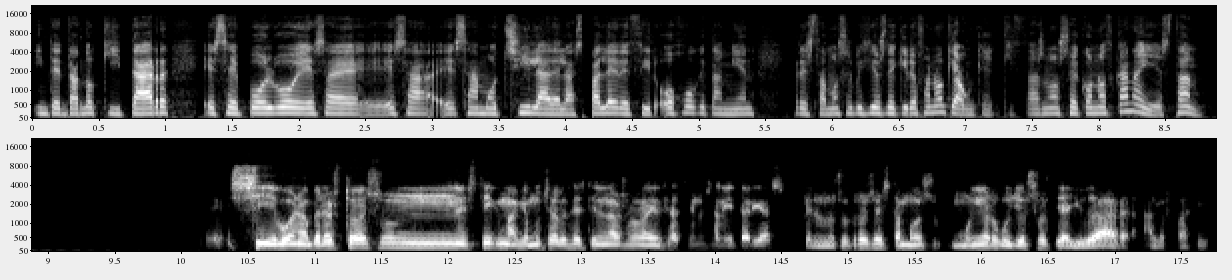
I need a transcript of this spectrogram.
intentando quitar ese polvo, esa, esa, esa, mochila de la espalda y decir, ojo, que también prestamos servicios de quirófano que aunque quizás no se conozcan, ahí están. Sí, bueno, pero esto es un estigma que muchas veces tienen las organizaciones sanitarias, pero nosotros estamos muy orgullosos de ayudar a los pacientes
